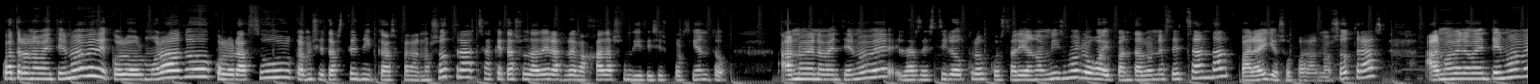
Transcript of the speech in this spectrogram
4,99 de color morado, color azul, camisetas técnicas para nosotras, chaquetas sudaderas rebajadas un 16% a 9,99, las de estilo crop costarían lo mismo y luego hay pantalones de chándal para ellos o para nosotras a 9,99,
